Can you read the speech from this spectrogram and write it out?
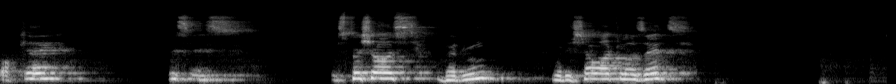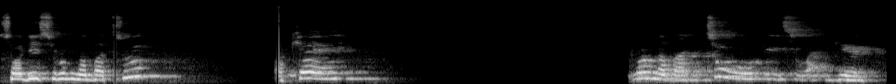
Okay. This is the spacious bedroom with the shower closet so this room number two, okay. Room number two is right here.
